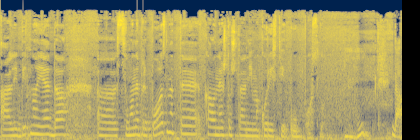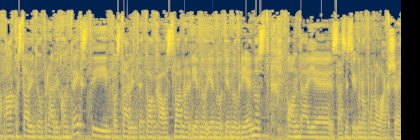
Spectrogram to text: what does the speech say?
ali bitno je da se one prepoznate kao nešto što njima koristi u poslu. Da, ako stavite u pravi kontekst i postavite to kao stvarno jednu, jednu, jednu vrijednost, onda je sasvim sigurno puno lakše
